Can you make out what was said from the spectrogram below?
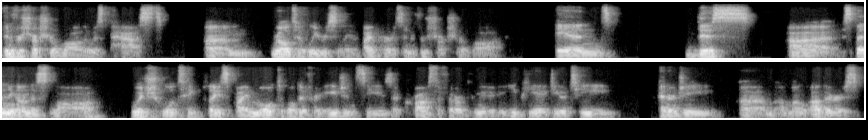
infrastructure law that was passed um, relatively recently, the bipartisan infrastructure law. And this uh, spending on this law, which will take place by multiple different agencies across the federal community, EPA, DOT, Energy, um, among others,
